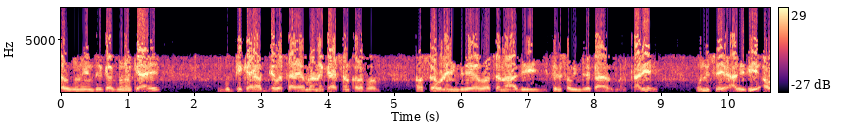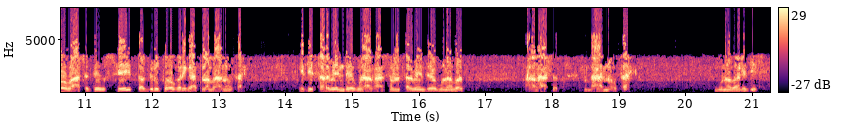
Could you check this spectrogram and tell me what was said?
सब गुण इंद्रिय का गुण क्या है? बुद्धि क्या है अध्यवसाय मन क्या है संकल्प और श्रवण इंद्रिय, वचन आदि, जितने सब इंद्रिय का कार्य उनसे आदि भी अवभाषते उससे तद्रूप होकर के अपना भान होता है। यदि सर्वेन्द्रिय गुणाभाषण सर्वेन्द्रिय गुणवत आभास भान होता है। गुण वाले जैसे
